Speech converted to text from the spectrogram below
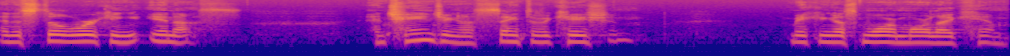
and is still working in us and changing us, sanctification, making us more and more like Him,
